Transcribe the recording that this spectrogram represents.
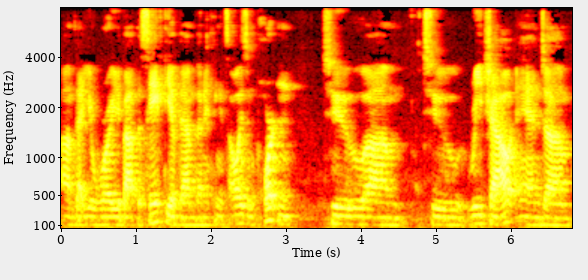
um, that you're worried about the safety of them, then I think it's always important to um, to reach out and um,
